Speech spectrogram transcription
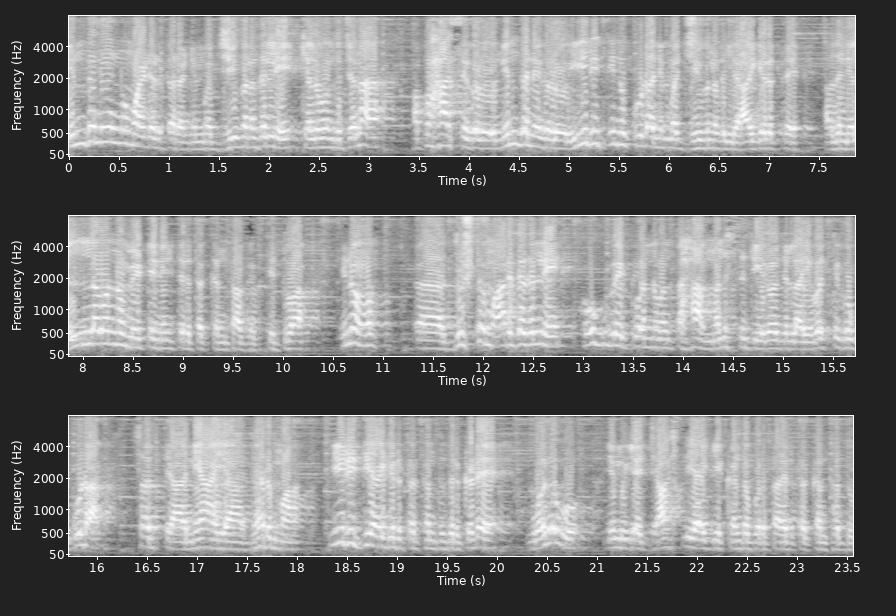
ನಿಂದನೆಯನ್ನು ಮಾಡಿರ್ತಾರೆ. ನಿಮ್ಮ ಜೀವನದಲ್ಲಿ ಕೆಲವೊಂದು ಜನ ಅಪಹಾಸ್ಯಗಳು, ನಿಂದನೆಗಳು ಈ ರೀತಿನೂ ಕೂಡ ನಿಮ್ಮ ಜೀವನದಲ್ಲಿ ಆಗಿರುತ್ತೆ. ಅದನ್ನೆಲ್ಲವನ್ನು ಮೆಟ್ಟಿ ನಿಂತಿರತಕ್ಕಂತ ವ್ಯಕ್ತಿತ್ವ. ಇನ್ನು ದುಷ್ಟ ಮಾರ್ಗದಲ್ಲಿ ಹೋಗಬೇಕು ಅನ್ನುವಂತಹ ಮನಸ್ಥಿತಿ ಇರೋದಿಲ್ಲ. ಇವತ್ತಿಗೂ ಕೂಡ ಸತ್ಯ, ನ್ಯಾಯ, ಧರ್ಮ ಈ ರೀತಿಯಾಗಿರ್ತಕ್ಕಂಥದ್ರ ಕಡೆ ಒಲವು ನಿಮಗೆ ಜಾಸ್ತಿಯಾಗಿ ಕಂಡು ಬರ್ತಾ ಇರತಕ್ಕಂಥದ್ದು.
